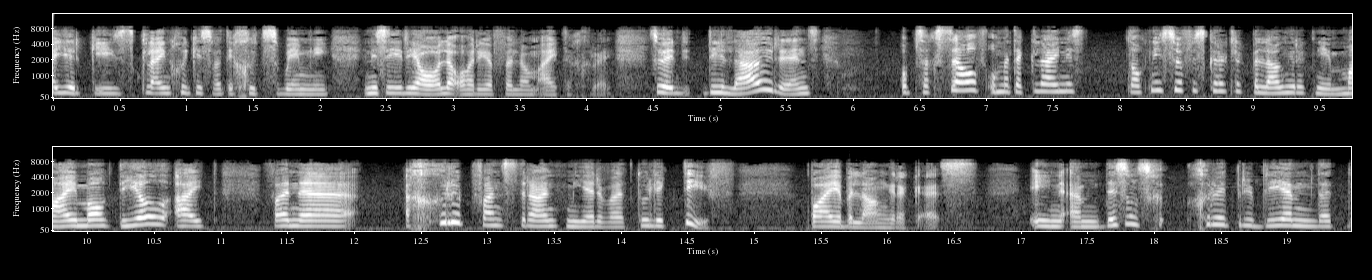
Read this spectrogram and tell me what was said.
eiertjies, klein goedjies wat nie goed swem nie en dis 'n ideale area vir hulle om uit te groei. So die, Lourens op sigself omdat 'n klein is dalk nie so verskriklik belangrik nie, maar hy maak deel uit van 'n 'n groep van strandmere wat kollektief baie belangrik is. En ehm um, dis ons groot probleem dat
